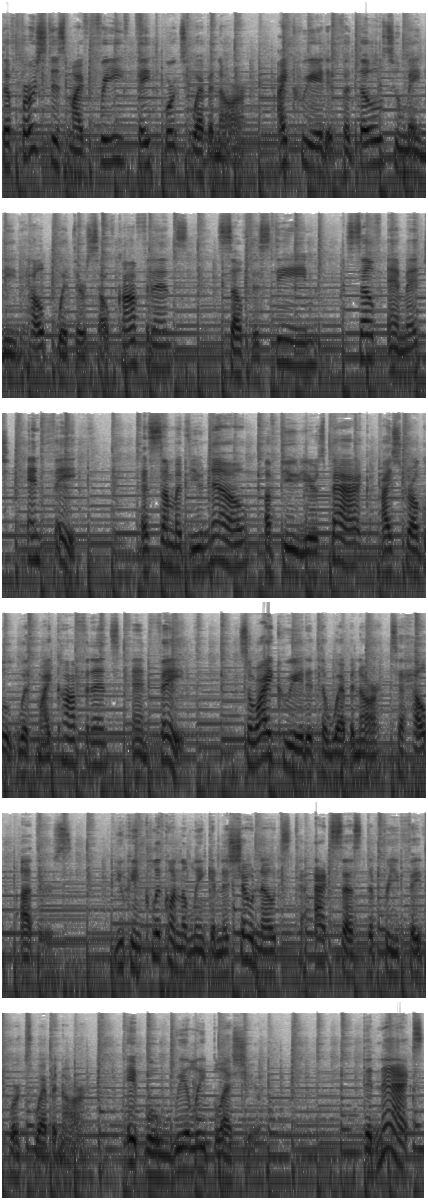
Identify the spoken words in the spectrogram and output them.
The first is my free FaithWorks webinar I created for those who may need help with their self confidence, self esteem, self image, and faith. As some of you know, a few years back, I struggled with my confidence and faith, so I created the webinar to help others. You can click on the link in the show notes to access the free FaithWorks webinar. It will really bless you. The next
